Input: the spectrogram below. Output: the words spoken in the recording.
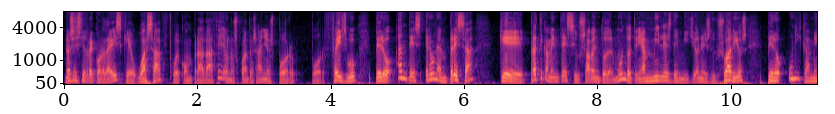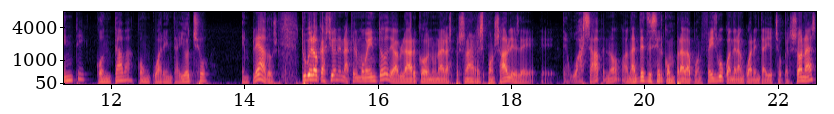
No sé si recordáis que WhatsApp fue comprada hace ya unos cuantos años por, por Facebook, pero antes era una empresa que prácticamente se usaba en todo el mundo, tenía miles de millones de usuarios, pero únicamente contaba con 48 empleados. Tuve la ocasión en aquel momento de hablar con una de las personas responsables de, WhatsApp, ¿no? Cuando, antes de ser comprada por Facebook, cuando eran 48 personas,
